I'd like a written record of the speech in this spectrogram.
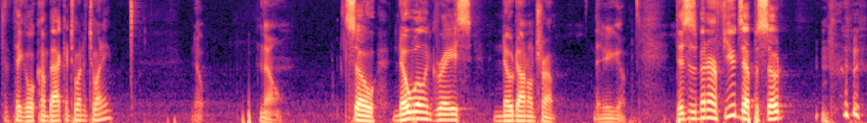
Think we'll come back in 2020? Nope. no. So no Will and Grace, no Donald Trump. There you go. This has been our feuds episode.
